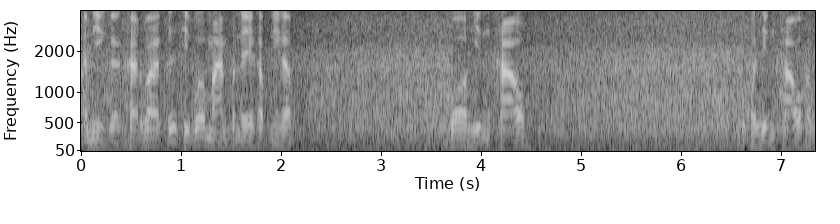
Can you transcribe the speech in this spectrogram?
อันนี้ก็คาดว่าคือสิบ่หมานปันใดครับนี่ครับบ่เห็นขาว ก็เห็นเขาครับ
